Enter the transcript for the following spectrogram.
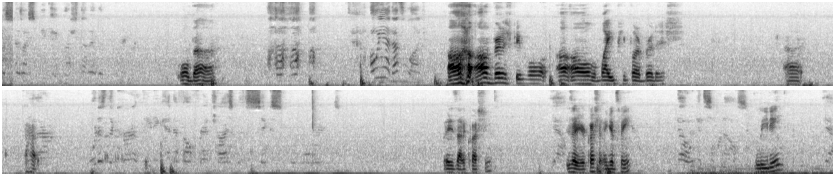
notice as I speak English that I live in Well, duh. Oh yeah, that's a lot. All, all British people, all, all white people are British. Uh, ha- What is the current leading NFL franchise with six Super Bowl rings? wait, is that a question? Yeah. Is that your question against me? No, against someone else. Leading? Yeah,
